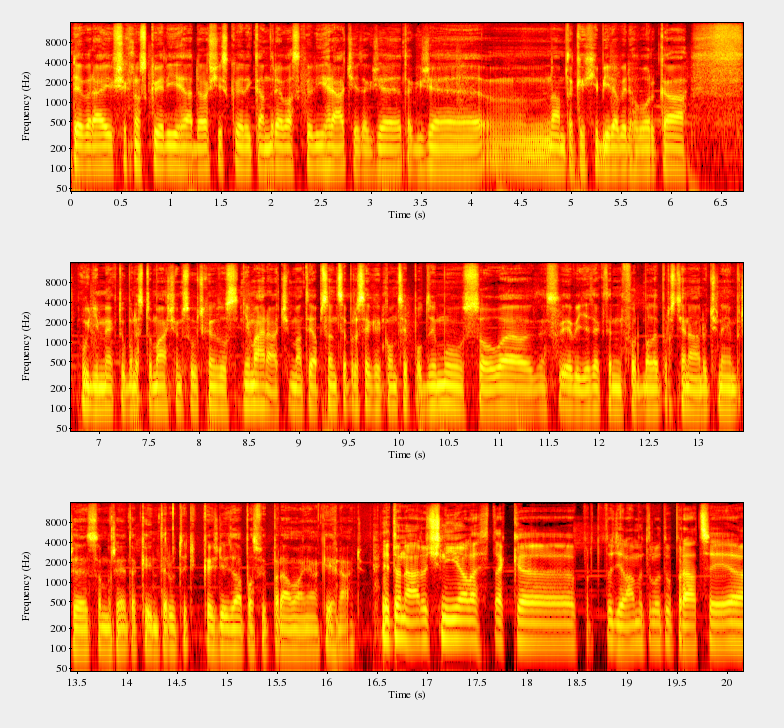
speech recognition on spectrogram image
Devraj, všechno skvělý a další skvělý Kandreva, skvělý hráči, takže, takže mm, nám taky chybí David Hovorka, uvidíme, jak to bude s Tomášem Součkem, s ostatníma hráči. A ty absence prostě ke konci podzimu jsou a je vidět, jak ten fotbal je prostě náročný, protože samozřejmě taky Interu teď každý zápas vypadává nějaký hráč. Je to náročný, ale tak uh, proto to děláme tuhle tu práci a,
